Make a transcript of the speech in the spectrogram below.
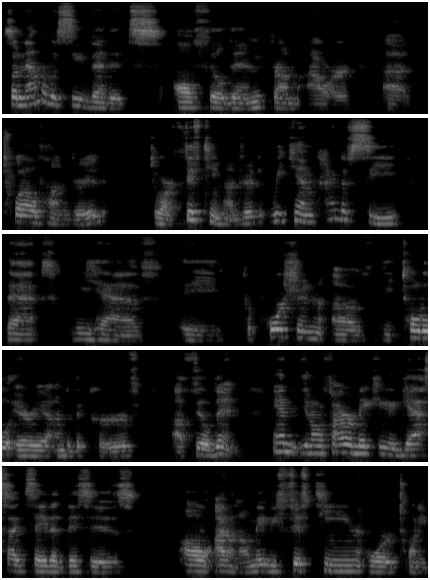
So now that we see that it's all filled in from our uh, 1200 to our 1500, we can kind of see that we have a proportion of the total area under the curve uh, filled in. And, you know, if I were making a guess, I'd say that this is oh, I don't know, maybe 15 or 20%.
